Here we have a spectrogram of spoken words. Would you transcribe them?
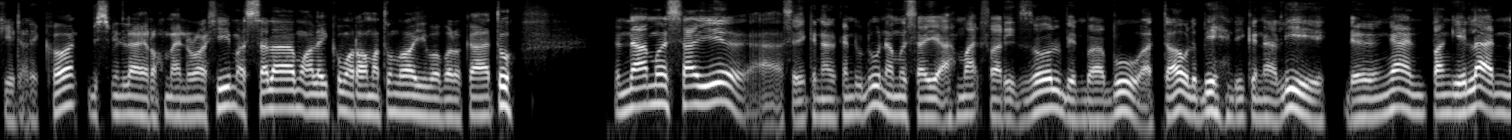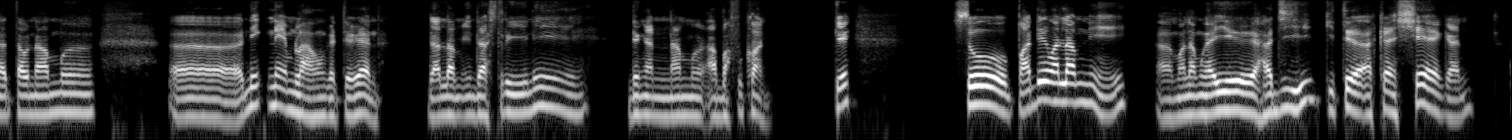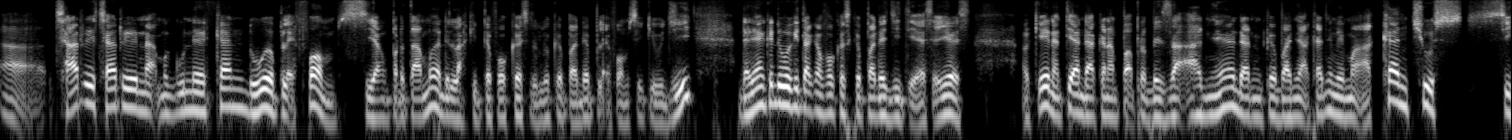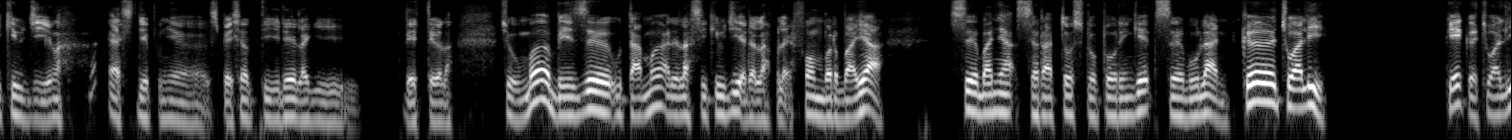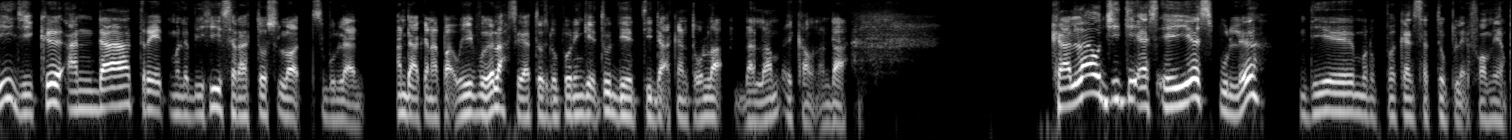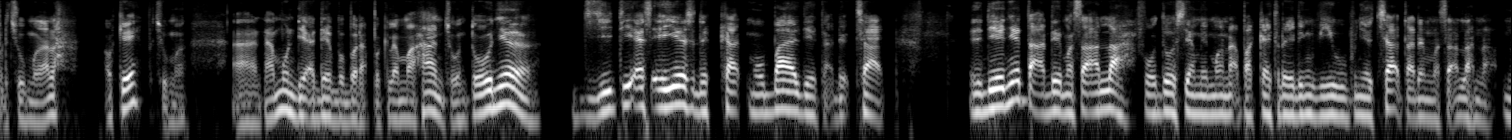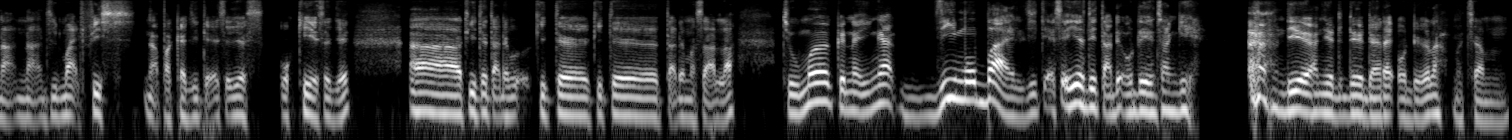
Okey, dah rekod. Bismillahirrahmanirrahim. Assalamualaikum warahmatullahi wabarakatuh. Nama saya, ah, saya kenalkan dulu, nama saya Ahmad Farid Zul bin Babu atau lebih dikenali dengan panggilan atau nama uh, nickname lah orang kata kan dalam industri ini dengan nama Abah Fukon. Okay. So pada malam ni, uh, malam raya haji, kita akan sharekan cara-cara nak menggunakan dua platform. Yang pertama adalah kita fokus dulu kepada platform CQG dan yang kedua kita akan fokus kepada GTS AES. Okey, nanti anda akan nampak perbezaannya dan kebanyakannya memang akan choose CQG lah as dia punya specialty dia lagi better lah. Cuma beza utama adalah CQG adalah platform berbayar sebanyak RM120 sebulan kecuali Okay, kecuali jika anda trade melebihi 100 lot sebulan. Anda akan dapat waiver lah RM120 tu dia tidak akan tolak dalam akaun anda. Kalau GTS Ayers pula, dia merupakan satu platform yang percuma lah. Okay, percuma. Uh, namun dia ada beberapa kelemahan. Contohnya, GTS Ayers dekat mobile dia tak ada chat. Eh, dia nya tak ada masalah for those yang memang nak pakai trading view punya chart tak ada masalah nak nak nak jimat fish nak pakai GTS yes okey saja uh, kita tak ada kita kita tak ada masalah. Cuma kena ingat di mobile GTS dia tak ada order yang canggih. Dia hanya ada direct order lah macam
